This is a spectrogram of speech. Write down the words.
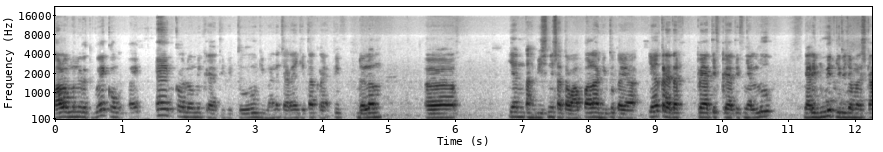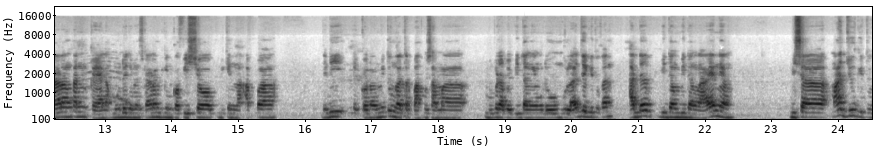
kalau menurut gue eh, ekonomi kreatif itu gimana caranya kita kreatif dalam eh ya entah bisnis atau apalah gitu kayak ya kreatif kreatif kreatifnya lu nyari duit gitu zaman sekarang kan kayak anak muda zaman sekarang bikin coffee shop bikin lah apa. Jadi ekonomi tuh nggak terpaku sama beberapa bidang yang udah unggul aja gitu kan. Ada bidang-bidang lain yang bisa maju gitu.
